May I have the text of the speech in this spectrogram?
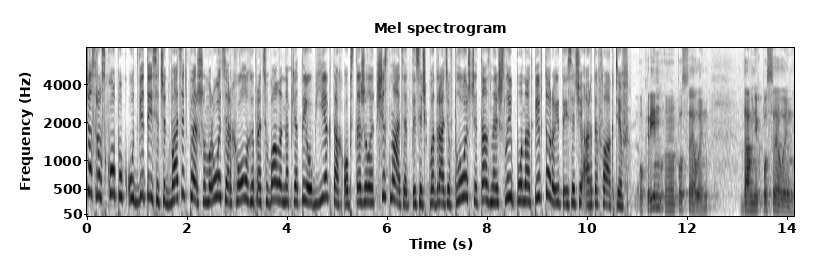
Час розкопок у 2021 році археологи працювали на п'яти об'єктах, обстежили 16 тисяч квадратів площі та знайшли понад півтори тисячі артефактів. Окрім е, поселень, давніх поселень,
